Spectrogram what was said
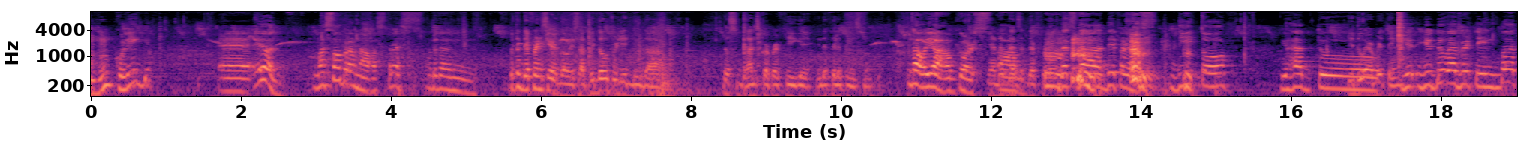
Mhm. colleague. Eh, ayun, mas sobrang nakaka-stress. And then, But the difference here though is that we don't really do the those guns per fige in the Philippines, no? No, yeah, of course. Yeah, that, that's a Um, difference. That's the difference. Dito, you have to. You do everything. You, you do everything, but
